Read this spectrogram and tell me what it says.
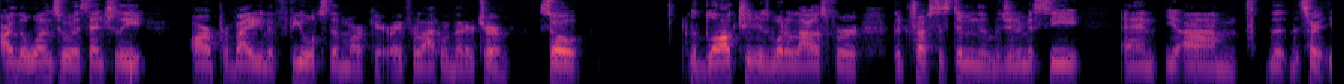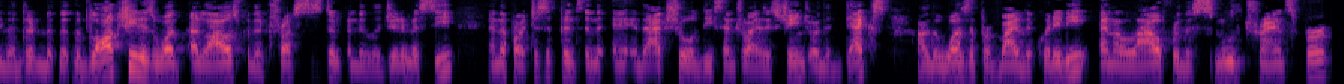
are the ones who essentially are providing the fuel to the market right for lack of a better term. So the blockchain is what allows for the trust system and the legitimacy and um the, the sorry the, the, the blockchain is what allows for the trust system and the legitimacy and the participants in the in the actual decentralized exchange or the dex are the ones that provide liquidity and allow for the smooth transfer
